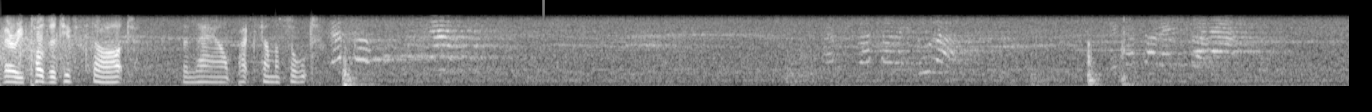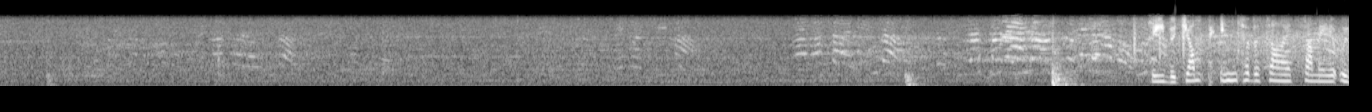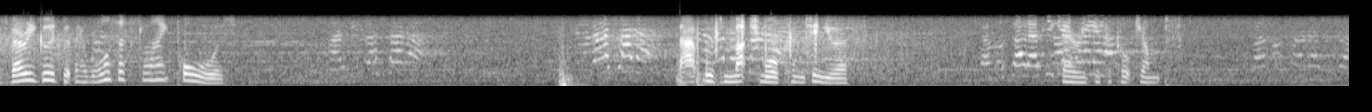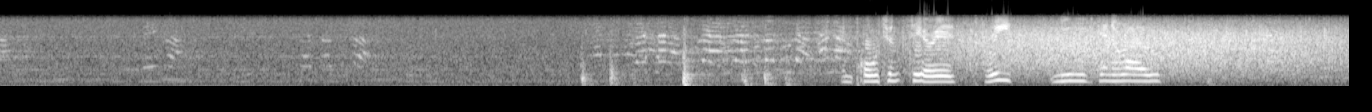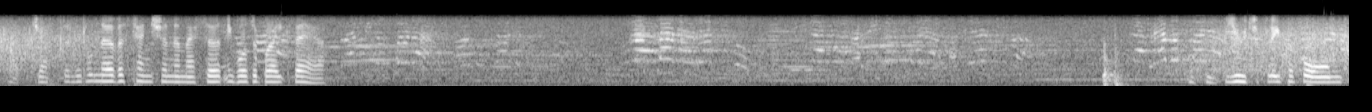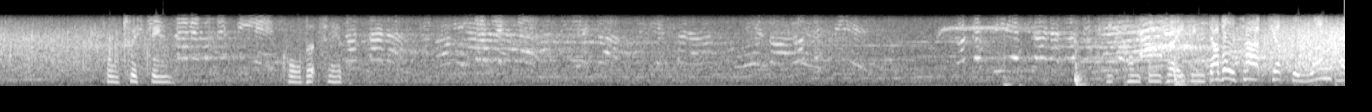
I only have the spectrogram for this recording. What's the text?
very positive start. The layout back somersault. See the jump into the side, Sammy. It was very good, but there was a slight pause. That was much more continuous. Very difficult jumps. Important series, three moves in a row. But just a little nervous tension, and there certainly was a break there. Beautifully performed. Full twisting, Korbut flip. Keep concentrating. Double tap, just the one.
